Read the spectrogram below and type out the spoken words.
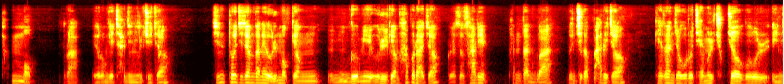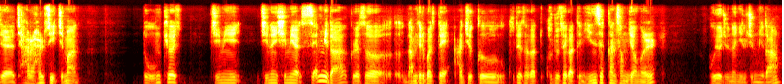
반목, 불화 이런 게 잦은 일주죠. 진토 지장 간의 을목경금이 을경합을 하죠. 그래서 사립 판단과 눈치가 빠르죠. 계산적으로 재물 축적을 이제 잘 할 수 있지만 또 움켜짐이 지는 힘이 셉니다. 그래서 남들이 봤을 때 아주 그 구대사 구두쇠 같은 인색한 성정을 보여주는 일주입니다.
